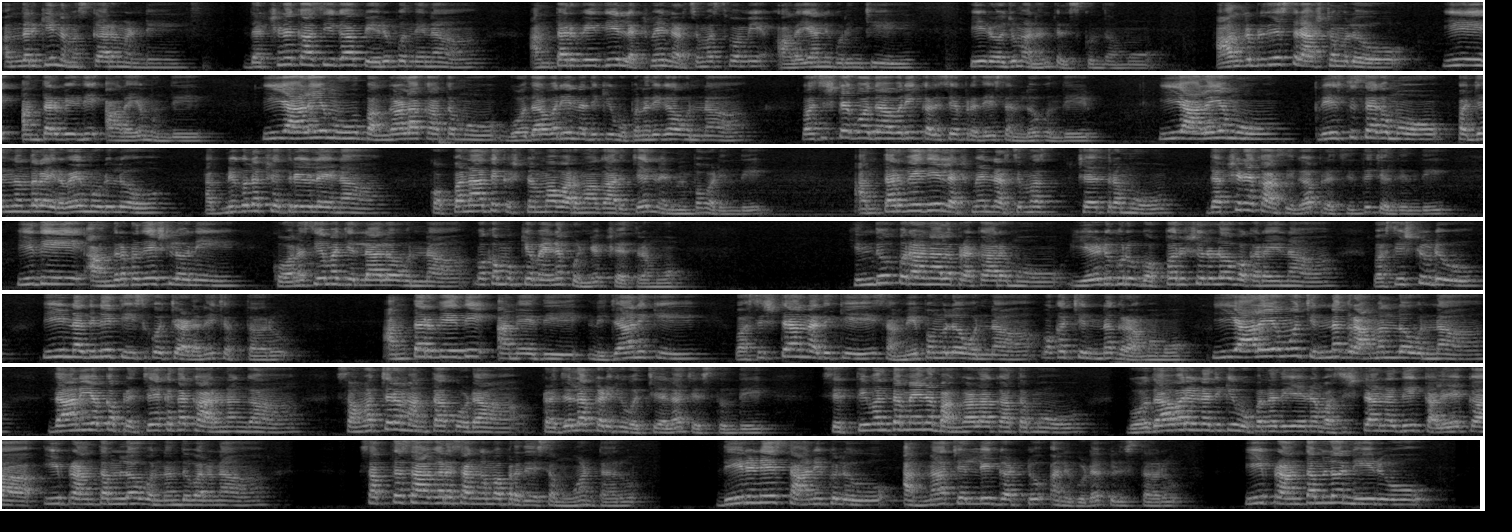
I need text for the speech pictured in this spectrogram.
అందరికీ నమస్కారం అండి. దక్షిణ కాశీగా పేరు పొందిన అంతర్వేది లక్ష్మీ నరసింహస్వామి ఆలయాన్ని గురించి ఈరోజు మనం తెలుసుకుందాము. ఆంధ్రప్రదేశ్ రాష్ట్రంలో ఈ అంతర్వేది ఆలయం ఉంది. ఈ ఆలయము బంగాళాఖాతము గోదావరి నదికి ఉపనదిగా ఉన్న వశిష్ఠ గోదావరి కలిసే ప్రదేశంలో ఉంది. ఈ ఆలయము క్రీస్తు శకము పద్దెనిమిది వందల ఇరవై మూడులో అగ్నికుల క్షత్రియులైన కొప్పనాతి కృష్ణమ్మ వర్మ గారిచే నిర్మింపబడింది. అంతర్వేది లక్ష్మీ నరసింహ క్షేత్రము దక్షిణ కాశీగా ప్రసిద్ధి చెందింది. ఇది ఆంధ్రప్రదేశ్లోని కోనసీమ జిల్లాలో ఉన్న ఒక ముఖ్యమైన పుణ్యక్షేత్రము. హిందూ పురాణాల ప్రకారము ఏడుగురు గొప్ప ఋషులలో ఒకరైన వశిష్ఠుడు ఈ నదిని తీసుకొచ్చాడని చెప్తారు. అంతర్వేది అనేది నిజానికి వశిష్ఠ నదికి సమీపంలో ఉన్న ఒక చిన్న గ్రామము. ఈ ఆలయము చిన్న గ్రామంలో ఉన్న దాని యొక్క ప్రత్యేకత కారణంగా సంవత్సరం అంతా కూడా ప్రజలు అక్కడికి వచ్చేలా చేస్తుంది. శక్తివంతమైన బంగాళాఖాతము గోదావరి నదికి ఉపనది అయిన వశిష్ఠా నది కలయిక ఈ ప్రాంతంలో ఉన్నందువలన సప్తసాగర సంగమ ప్రదేశము అంటారు. దీనినే స్థానికులు అన్నా చెల్లి గట్టు అని కూడా పిలుస్తారు. ఈ ప్రాంతంలో నీరు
